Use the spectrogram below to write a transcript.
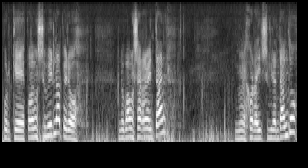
Porque podemos subirla, pero nos vamos a reventar. Mejor ir subir andando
